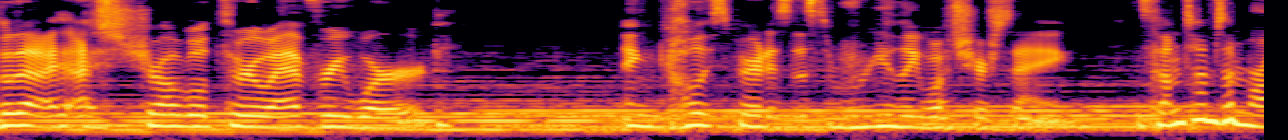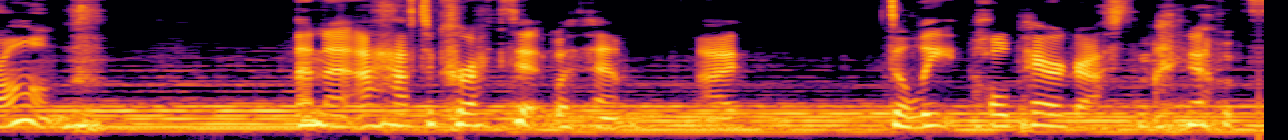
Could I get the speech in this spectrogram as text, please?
so that I, I struggled through every word. And Holy Spirit, is this really what you're saying? Sometimes I'm wrong. And I have to correct it with Him. I delete whole paragraphs in my notes.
